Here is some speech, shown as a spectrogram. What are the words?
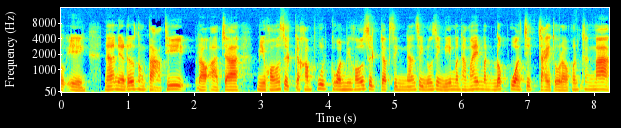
ตัวเองนะในเรื่องต่างๆ ที่เราอาจจะมีความรู้สึกกับคำพูดคนมีความรู้สึกกับสิ่งนั้นสิ่งนู้นสิ่งนี้มันทำให้มันรบกวนจิตใจตัวเราค่อนข้างมาก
